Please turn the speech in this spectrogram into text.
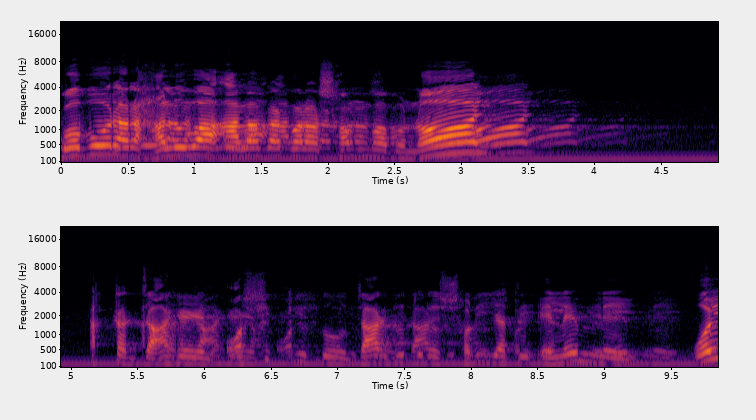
গোবর আর হালুয়া আলাদা করা সম্ভব নয় একটা জাহেল অশিক্ষিত যার ভিতরে শরিয়াতি এলেম নেই। ওই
